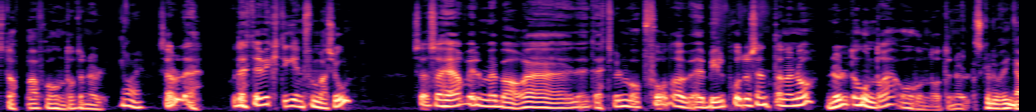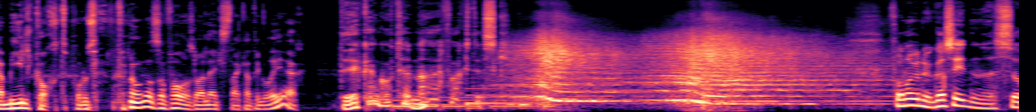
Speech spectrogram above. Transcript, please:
stoppe fra 100 til 0. Nei. Ser du det? Og dette er viktig informasjon. Så, så her vil vi bare, dette vil vi oppfordre bilprodusentene nå. 0 til 100 og 100 til 0. Skal du ringe bilkortprodusentene nå og så foreslå en ekstra kategori her? Det kan godt hende, faktisk. For noen uker siden så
